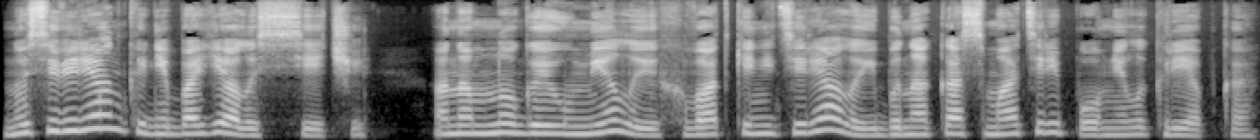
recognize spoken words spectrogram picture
Но северянка не боялась сечи. Она многое умела и хватки не теряла, ибо наказ матери помнила крепко.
